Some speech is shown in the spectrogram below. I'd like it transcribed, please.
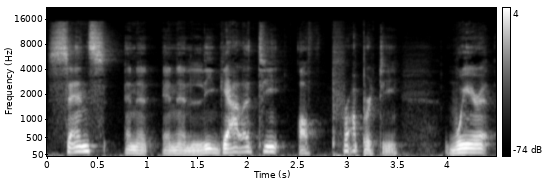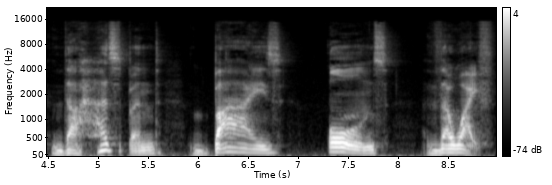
sense and a, and a legality of property where the husband buys, owns the wife.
